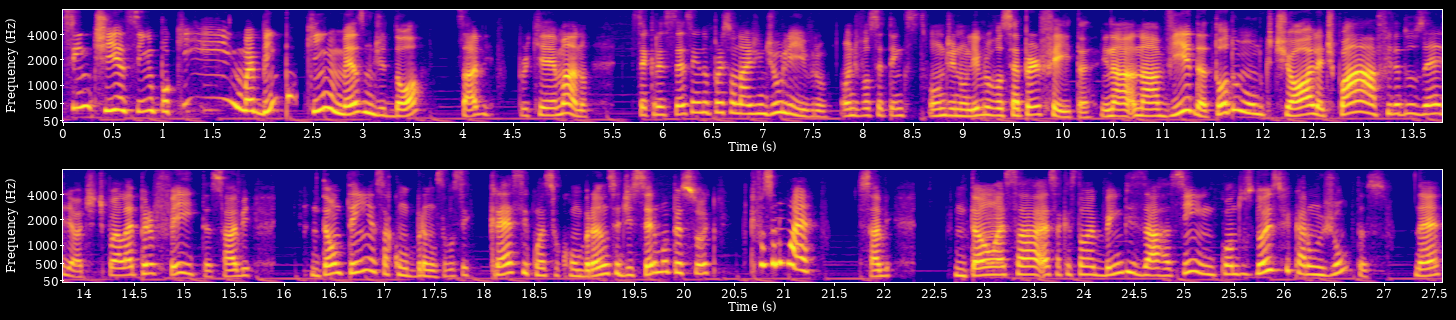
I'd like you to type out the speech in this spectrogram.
senti, assim, um pouquinho, mas bem pouquinho mesmo de dó, sabe? Porque, mano, você crescer sendo personagem de um livro, onde você tem que, onde no livro você é perfeita. E na, na vida, todo mundo que te olha, tipo, ah, a filha dos Elliot, tipo, ela é perfeita, sabe? Então tem essa cobrança, você cresce com essa cobrança de ser uma pessoa que, que você não é, sabe? Então essa, essa questão é bem bizarra, assim, quando os dois ficaram juntas, né?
